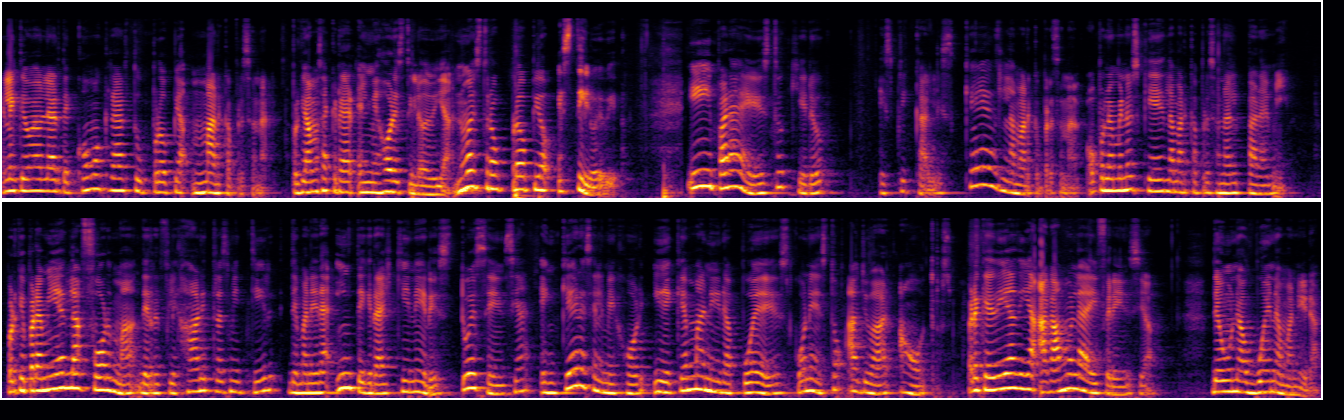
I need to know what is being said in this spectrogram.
en el que voy a hablar de cómo crear tu propia marca personal. Porque vamos a crear el mejor estilo de vida, nuestro propio estilo de vida. Y para esto quiero explicarles qué es la marca personal, o por lo menos qué es la marca personal para mí. Porque para mí es la forma de reflejar y transmitir de manera integral quién eres, tu esencia, en qué eres el mejor y de qué manera puedes con esto ayudar a otros. Para que día a día hagamos la diferencia de una buena manera,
